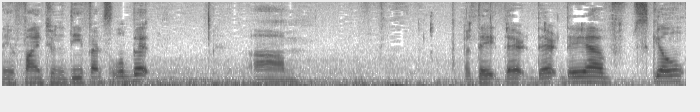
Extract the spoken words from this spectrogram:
you fine tune the defense a little bit. Um, but they they they they have skill.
